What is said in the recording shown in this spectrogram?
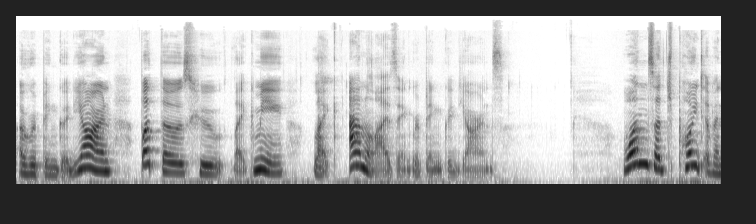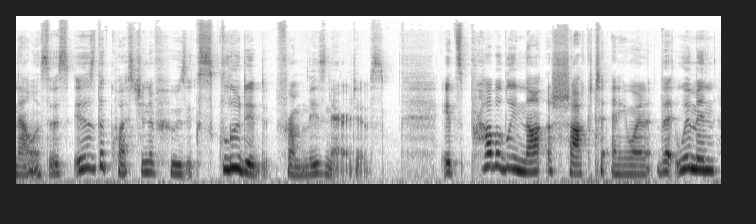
a ripping good yarn, but those who, like me, like analyzing ripping good yarns. One such point of analysis is the question of who's excluded from these narratives. It's probably not a shock to anyone that women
